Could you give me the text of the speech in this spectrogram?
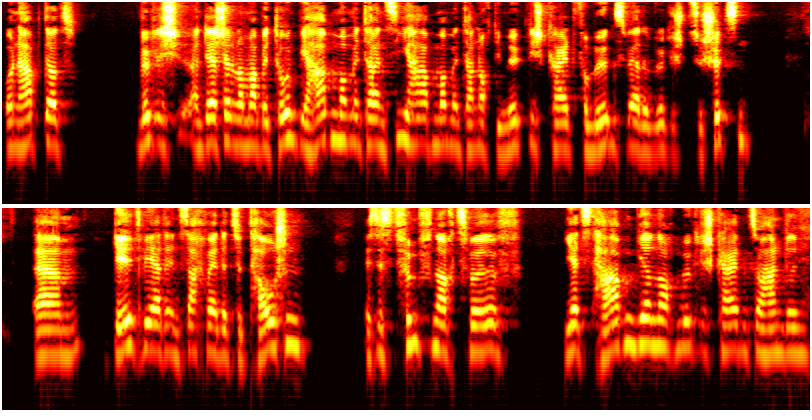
und habe dort wirklich an der Stelle nochmal betont, wir haben momentan, Sie haben momentan noch die Möglichkeit, Vermögenswerte wirklich zu schützen, ähm, Geldwerte in Sachwerte zu tauschen. Es ist fünf nach zwölf. Jetzt haben wir noch Möglichkeiten zu handeln.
